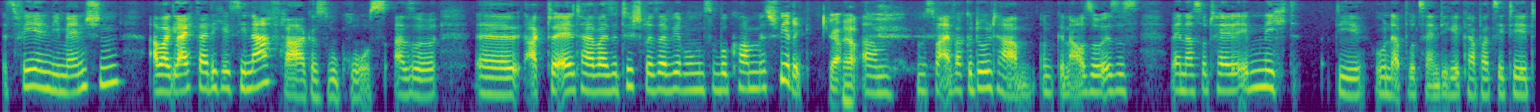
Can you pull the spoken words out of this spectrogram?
es fehlen die Menschen, aber gleichzeitig ist die Nachfrage so groß. Also äh, aktuell teilweise Tischreservierungen zu bekommen, ist schwierig. Ja. Ähm, müssen wir einfach Geduld haben. Und genauso ist es, wenn das Hotel eben nicht die hundertprozentige Kapazität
